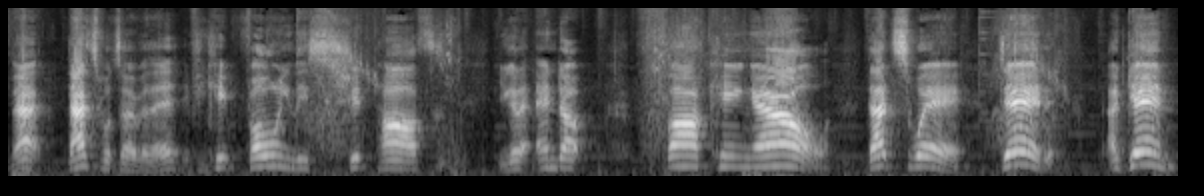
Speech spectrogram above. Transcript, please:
That, that's what's over there. If you keep following these shit paths, you're gonna end up fucking hell. That's where. Dead. Again.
